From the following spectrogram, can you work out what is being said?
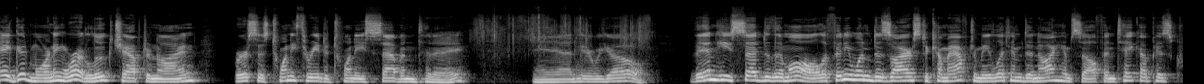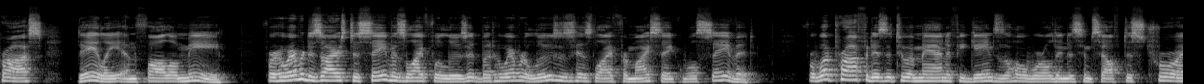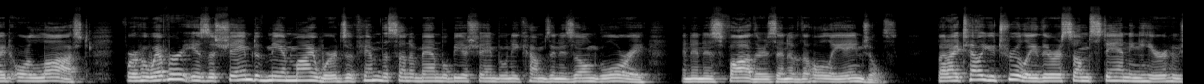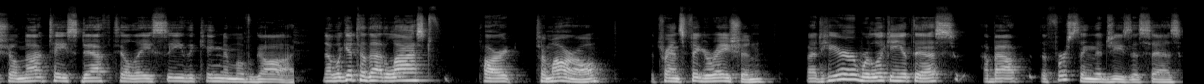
Hey, good morning. We're at Luke chapter 9, verses 23 to 27 today. And here we go. Then he said to them all, If anyone desires to come after me, let him deny himself and take up his cross daily and follow me. For whoever desires to save his life will lose it, but whoever loses his life for my sake will save it. For what profit is it to a man if he gains the whole world and is himself destroyed or lost? For whoever is ashamed of me and my words, of him the Son of Man will be ashamed when he comes in his own glory and in his Father's and of the holy angels. But I tell you truly, there are some standing here who shall not taste death till they see the kingdom of God. Now we'll get to that last part tomorrow, the transfiguration. But here we're looking at this about the first thing that Jesus says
